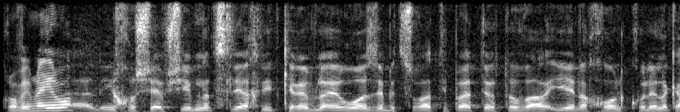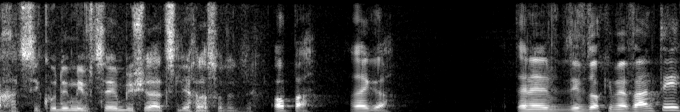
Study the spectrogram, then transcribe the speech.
קרובים לאירוע? אני חושב שאם נצליח להתקרב לאירוע הזה בצורה טיפה יותר טובה, יהיה נכון, כולל לקחת סיכונים מבצעיים בשביל להצליח לעשות את זה. הופה, רגע. תן לי לבדוק אם הבנתי.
